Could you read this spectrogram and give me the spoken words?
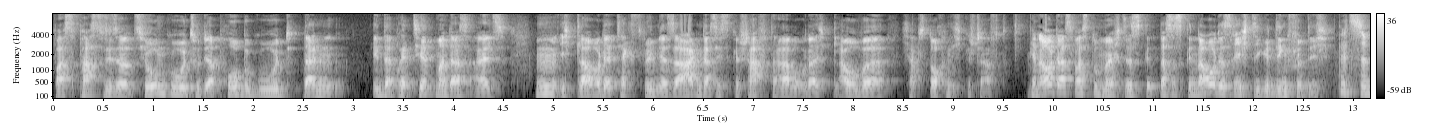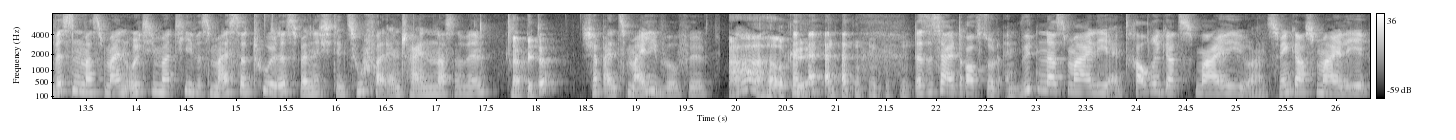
was passt zu dieser Situation gut, zu der Probe gut. Dann interpretiert man das als, hm, ich glaube, der Text will mir sagen, dass ich es geschafft habe oder ich glaube, ich habe es doch nicht geschafft. Genau das, was du möchtest, das ist genau das richtige Ding für dich. Willst du wissen, was mein ultimatives Meistertool ist, wenn ich den Zufall entscheiden lassen will? Ja, bitte? Ich habe einen Smiley-Würfel. Ah, okay. Das ist halt drauf so ein wütender Smiley, ein trauriger Smiley oder ein Zwinker-Smiley.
